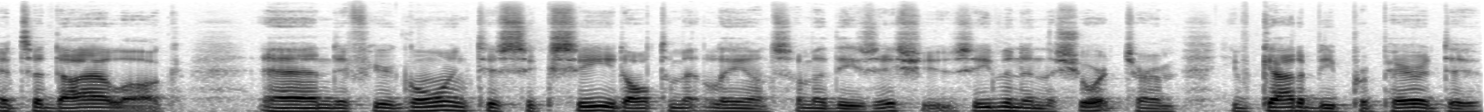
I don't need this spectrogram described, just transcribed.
It's a dialogue. And if you're going to succeed ultimately on some of these issues, even in the short term, you've got to be prepared to,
